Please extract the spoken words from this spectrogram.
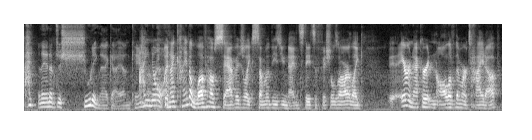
I and they end up just shooting that guy on camera. I know, and I kind of love how savage like some of these United States officials are. Like Aaron Eckhart and all of them are tied up,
